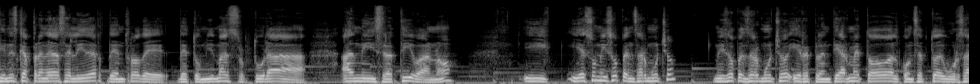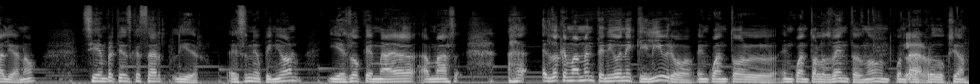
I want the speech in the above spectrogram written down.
tienes que aprender a ser líder dentro de, de tu misma estructura administrativa, ¿no? Y, y eso me hizo pensar mucho, me hizo pensar mucho y replantearme todo el concepto de Bursalia, ¿no? Siempre tienes que ser líder. Esa es mi opinión y es lo que me ha más, es lo que me ha mantenido en equilibrio en cuanto al, en cuanto a las ventas, ¿no? En cuanto a Claro. la producción.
